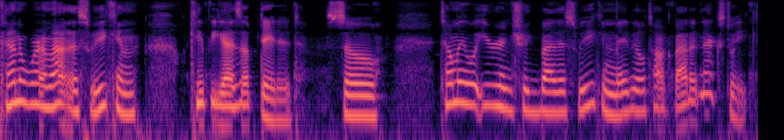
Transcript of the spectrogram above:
kind of where I'm at this week, and I'll keep you guys updated. So tell me what you're intrigued by this week, and maybe I'll talk about it next week.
